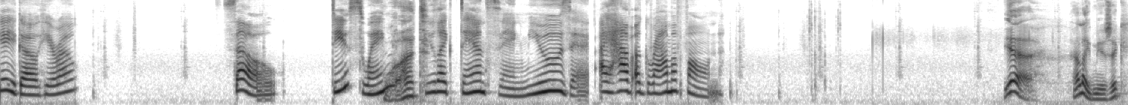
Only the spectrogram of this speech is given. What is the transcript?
Here you go, hero. So, do you swing? What? Do you like dancing, music? I have a gramophone. Yeah, I like music.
